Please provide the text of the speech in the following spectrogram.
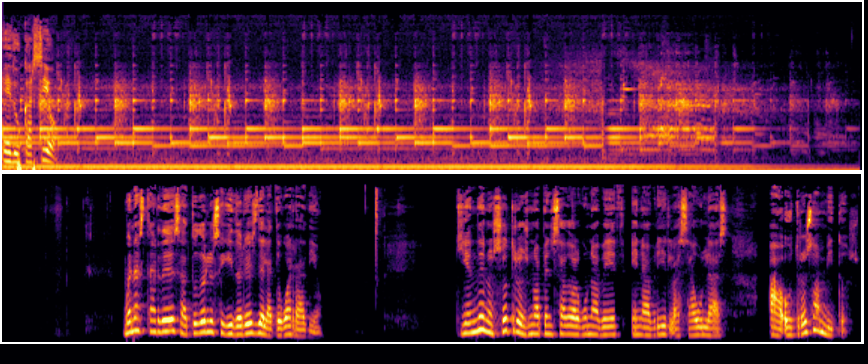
Educació. Buenas tardes a todos los seguidores de la Tegua Radio. ¿Quién de nosotros no ha pensado alguna vez en abrir las aulas a otros ámbitos?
